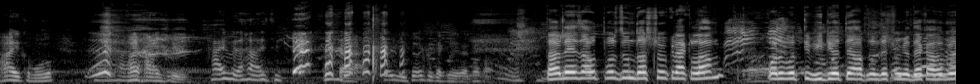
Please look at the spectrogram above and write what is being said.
হাই কবো। তাহলে যাবত পর্যন্ত দর্শক রাখলাম। পরবর্তী ভিডিওতে আপনাদের সঙ্গে দেখা হবে।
